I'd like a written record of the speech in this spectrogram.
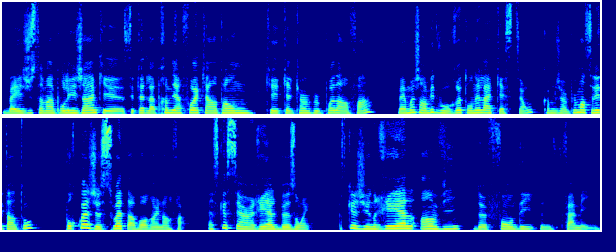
ben justement, pour les gens que c'est peut-être la première fois qu'ils entendent que quelqu'un veut pas d'enfant, ben moi j'ai envie de vous retourner la question, comme j'ai un peu mentionné tantôt. Pourquoi je souhaite avoir un enfant? Est-ce que c'est un réel besoin? Est-ce que j'ai une réelle envie de fonder une famille?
